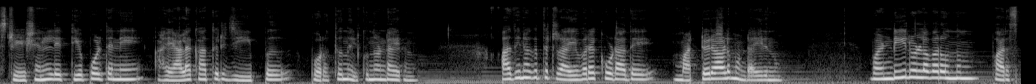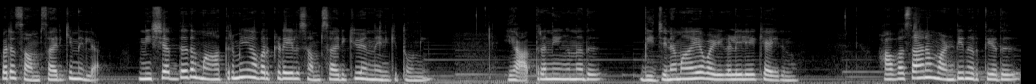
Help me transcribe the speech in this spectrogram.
സ്റ്റേഷനിൽ എത്തിയപ്പോൾ തന്നെ അയാളെ കാത്തൊരു ജീപ്പ് പുറത്ത് നിൽക്കുന്നുണ്ടായിരുന്നു. അതിനകത്ത് ഡ്രൈവറെ കൂടാതെ മറ്റൊരാളും ഉണ്ടായിരുന്നു. വണ്ടിയിലുള്ളവർ ഒന്നും പരസ്പരം സംസാരിക്കുന്നില്ല. നിശബ്ദത മാത്രമേ അവർക്കിടയിൽ സംസാരിക്കൂ എന്ന് എനിക്ക് തോന്നി. യാത്ര നീങ്ങുന്നത് വിജനമായ വഴികളിലേക്കായിരുന്നു. അവസാനം വണ്ടി നിർത്തിയത്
